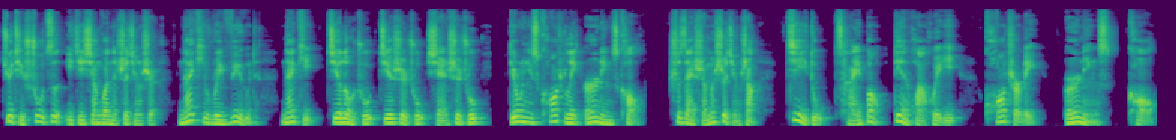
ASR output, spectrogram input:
具体数字以及相关的事情是 Nike revealed Nike 揭露出、揭示出、显示出 during its quarterly earnings call 是在什么事情上？ 季度财报电话会议 quarterly earnings call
